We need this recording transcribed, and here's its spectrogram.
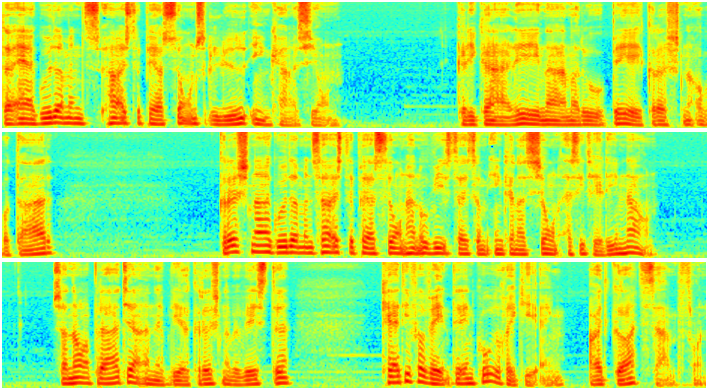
der er guddommens højeste persons lydinkarnation. Kalikali Namaru Be Krishna Avatar Krishna, guddommens højeste person, har nu vist sig som inkarnation af sit hellige navn. Så når prajerne bliver Krishna bevidste, kan de forvente en god regering og et godt samfund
